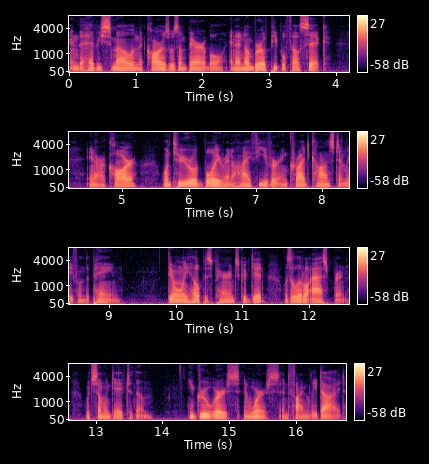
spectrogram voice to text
and the heavy smell in the cars was unbearable, and a number of people fell sick. In our car, one two year old boy ran a high fever and cried constantly from the pain. The only help his parents could get was a little aspirin, which someone gave to them. He grew worse and worse and finally died.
